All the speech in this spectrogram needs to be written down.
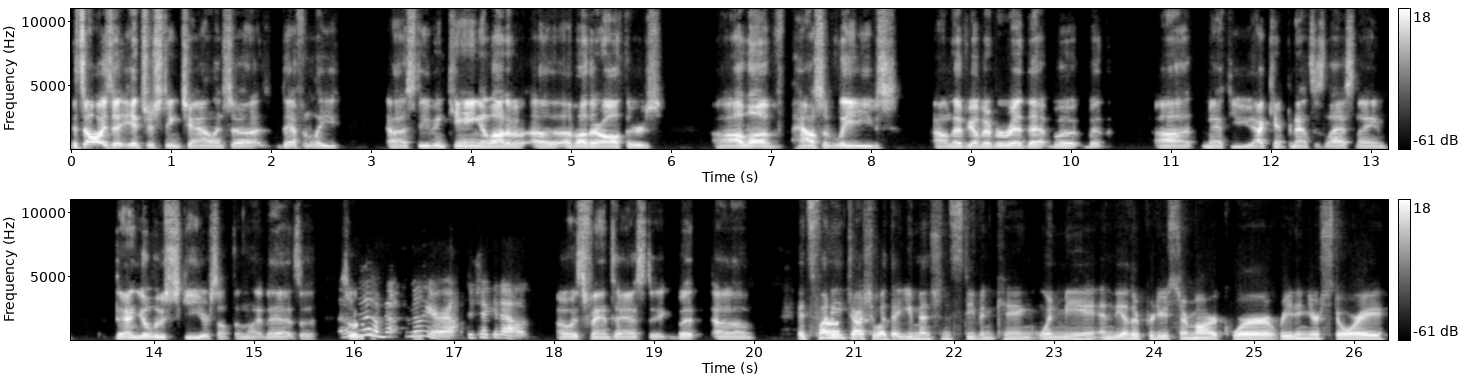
it's always an interesting challenge. Uh, definitely uh, Stephen King, a lot of uh, of other authors. Uh, I love House of Leaves. I don't know if y'all have ever read that book, but uh, Matthew, I can't pronounce his last name, Danielewski or something like that. It's a oh sort no of, i'm not familiar i'll have to check it out oh, it's fantastic. But um, It's funny, Joshua, that you mentioned Stephen King. When me and the other producer, Mark, were reading your story,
